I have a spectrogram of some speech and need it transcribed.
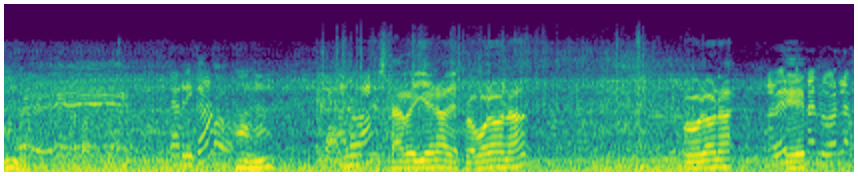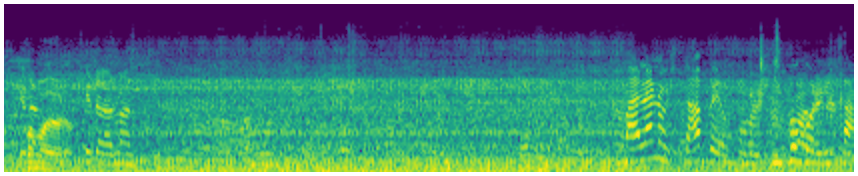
¿Está rica? Está rellena de provolona, provolona, A ver, eh, déjame probarla. ¿Qué tal? pomodoro. ¿Qué tal, Armand? Mala no está, pero un poco rica.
